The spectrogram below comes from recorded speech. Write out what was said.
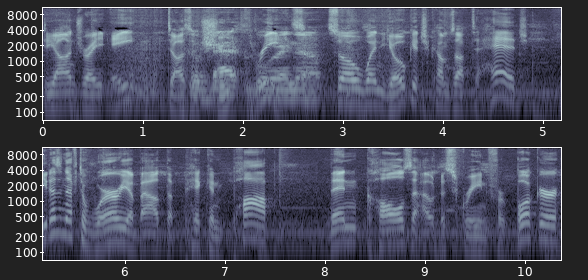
DeAndre Ayton doesn't shoot basketball right threes. so when Jokic comes up to hedge, he doesn't have to worry about the pick and pop, then calls out a screen for Booker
